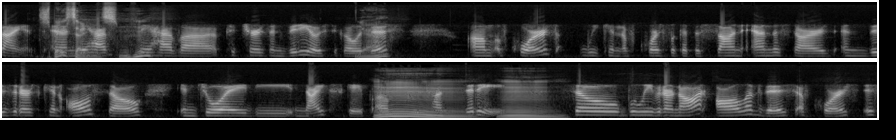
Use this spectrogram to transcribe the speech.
science. Space and they science, have mhm. they have uh, pictures and videos to go with Yeah. this. Um, of course, we can of course look at the sun and the stars, and visitors can also enjoy the nightscape of Busan City. Mm. So, believe it or not, all of this, of course, is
